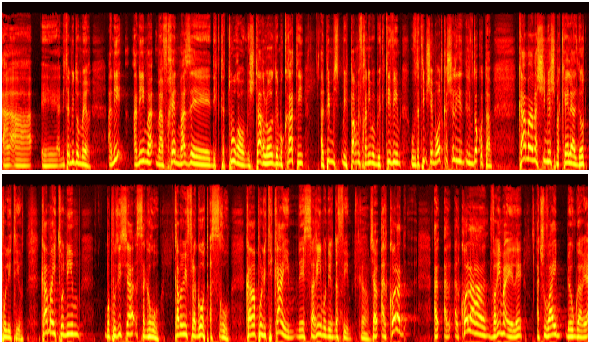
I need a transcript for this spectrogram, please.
אני תמיד אומר, אני, אני מאבחן מה זה דיקטטורה או משטר לא דמוקרטי, על פי מספר מבחנים אובייקטיביים, עובדתיים שמאוד קשה לבדוק אותם. כמה אנשים יש בכלא על דעות פוליטיות? כמה עיתונים באופוזיציה סגרו? כמה מפלגות אסרו? כמה פוליטיקאים נאסרים או נרדפים? כן. עכשיו, על כל. על, על, על כל הדברים האלה, התשובה היא בהונגריה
